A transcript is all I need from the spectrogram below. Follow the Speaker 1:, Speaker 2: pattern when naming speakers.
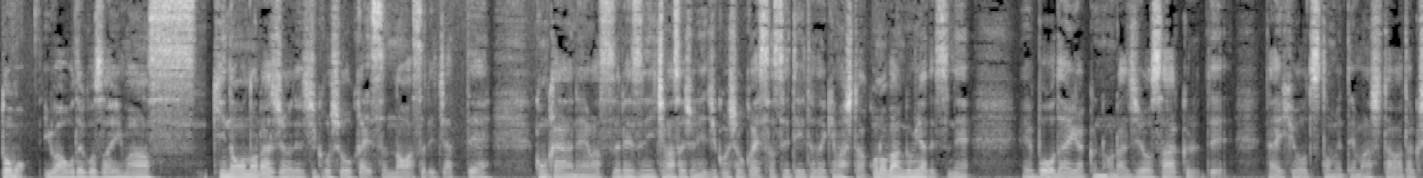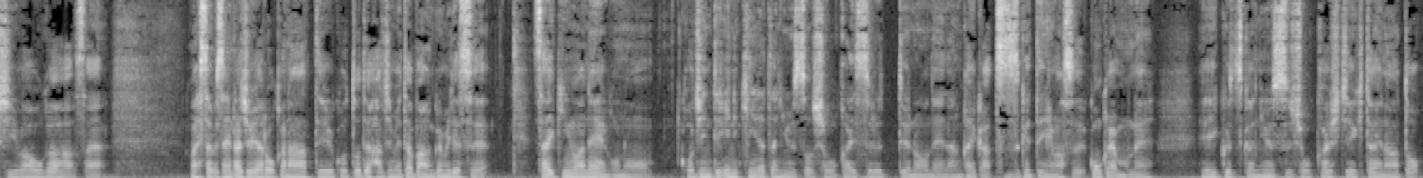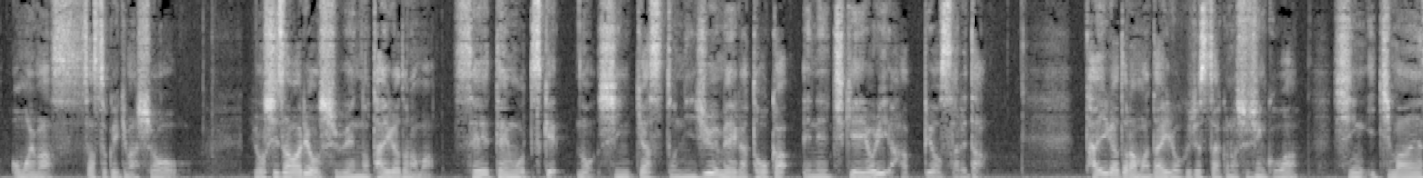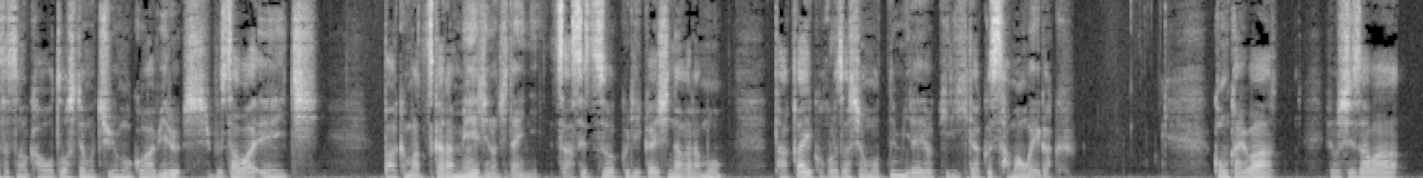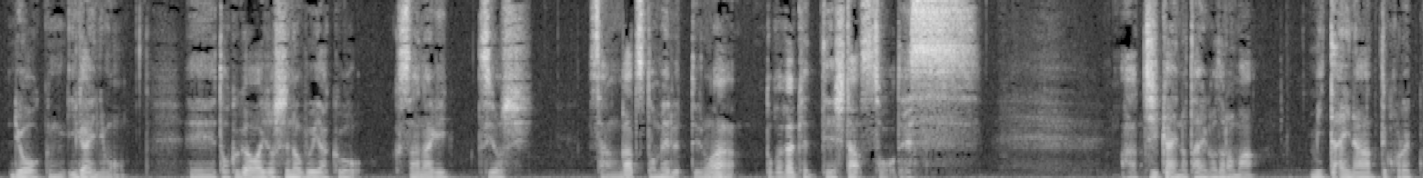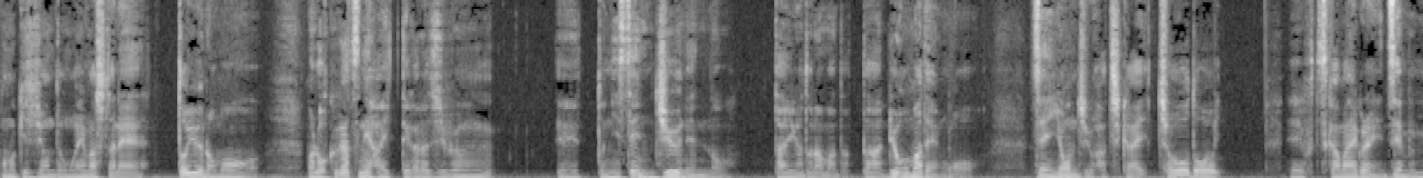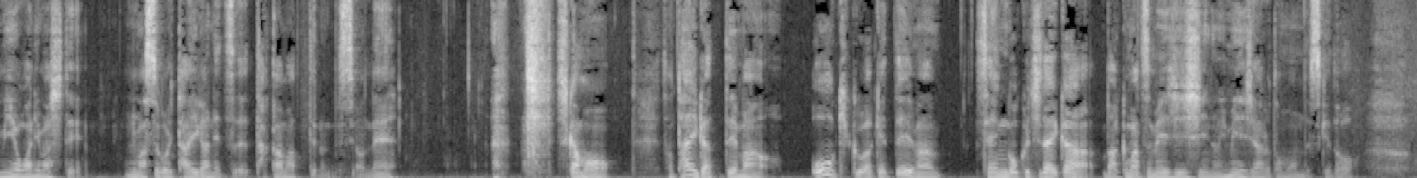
Speaker 1: どうも、岩尾でございます。昨日のラジオで自己紹介するの忘れちゃって、今回はね、忘れずに一番最初に自己紹介させていただきました。この番組はですね、え某大学のラジオサークルで代表を務めてました私岩尾がさ、まあ、久々にラジオやろうかなっていうことで始めた番組です。最近はね、この、個人的に気になったニュースを紹介するっていうのをね、何回か続けています。今回もね、いくつかニュース紹介していきたいなと思います。早速行きましょう。吉沢亮主演の大河ドラマ、晴天をつけの新キャスト20名が10日 NHK より発表された。大河ドラマ第60作の主人公は、新一万円札の顔としても注目を浴びる渋沢栄一。幕末から明治の時代に挫折を繰り返しながらも、高い志を持って未来を切り開く様を描く。今回は、吉沢亮君以外にも、えー徳川慶喜役を草薙剛さんが務めるっていうのは、とかが決定したそうです。あ、次回の大河ドラマ、見たいなってこれ、この記事読んで思いましたね。というのも、まあ、6月に入ってから自分、えーっと、2010年の大河ドラマだった、龍馬伝を全48回、ちょうど、え2日前ぐらいに全部見終わりまして、今すごい大河熱高まってるんですよね。しかも、その大河ってまあ、大きく分けて、まあ、戦国時代か幕末明治維新のイメージあると思うんですけど、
